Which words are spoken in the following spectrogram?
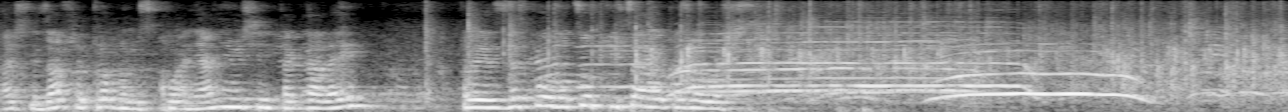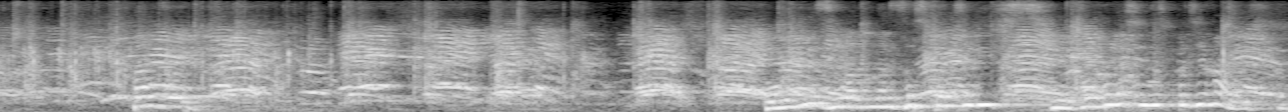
Właśnie, zawsze problem z kłanianiem się i tak dalej. To jest zespół owocówki całej okazałości. Bardzo, O Jezu, nas zaskoczyliście, w ogóle się nie spodziewaliśmy.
